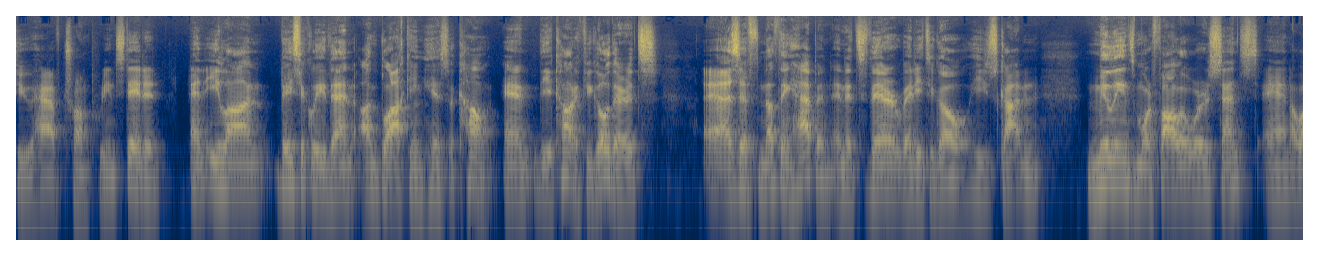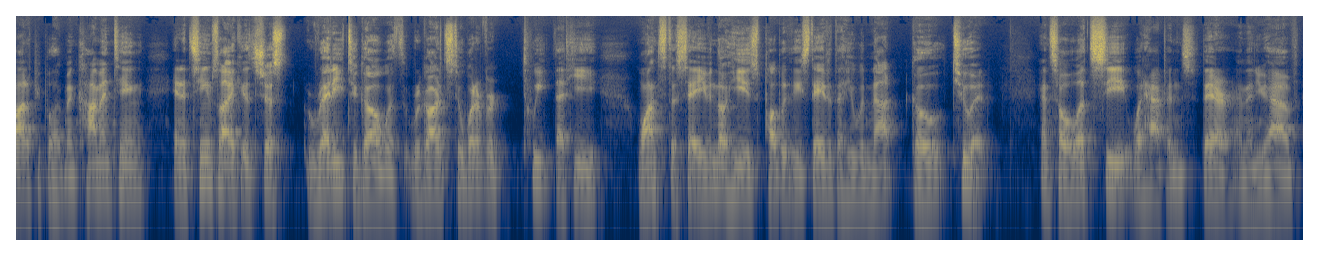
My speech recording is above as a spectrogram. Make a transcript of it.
to have Trump reinstated and Elon basically then unblocking his account. And the account, if you go there, it's as if nothing happened and it's there ready to go. He's gotten millions more followers since, and a lot of people have been commenting. And it seems like it's just ready to go with regards to whatever tweet that he wants to say, even though he's publicly stated that he would not go to it. And so let's see what happens there. And then you have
